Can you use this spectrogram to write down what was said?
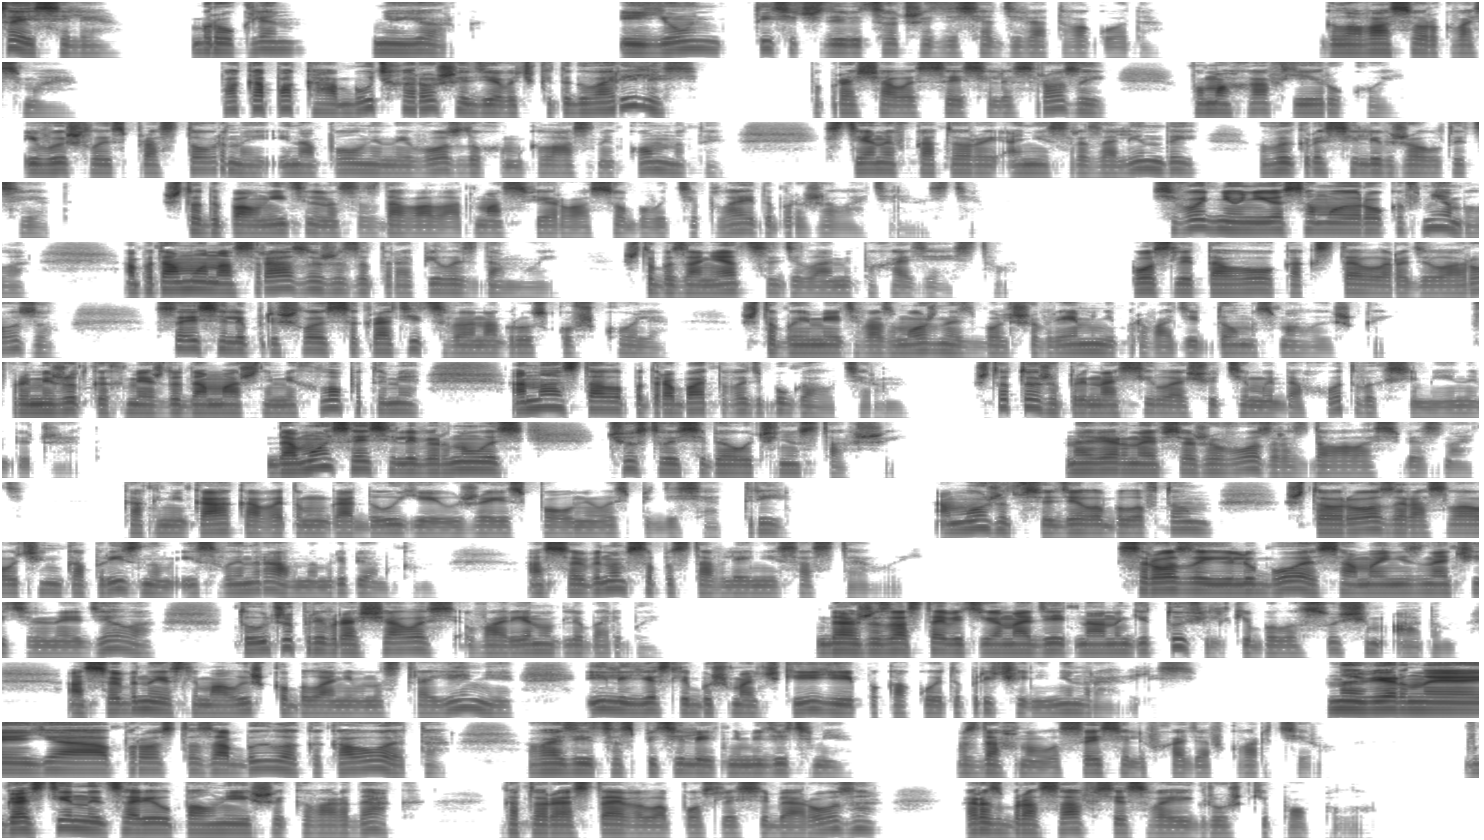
Сесили, Бруклин, Нью-Йорк. Июнь 1969 года. Глава 48. «Пока-пока, будь хорошей девочкой, договорились?» — попрощалась Сесили с Розой, помахав ей рукой, и вышла из просторной и наполненной воздухом классной комнаты, стены в которой они с Розалиндой выкрасили в желтый цвет, что дополнительно создавало атмосферу особого тепла и доброжелательности. Сегодня у нее самой уроков не было, а потому она сразу же заторопилась домой, чтобы заняться делами по хозяйству. После того, как Стелла родила Розу, Сесили пришлось сократить свою нагрузку в школе, чтобы иметь возможность больше времени проводить дома с малышкой. В промежутках между домашними хлопотами она стала подрабатывать бухгалтером, что тоже приносило ощутимый доход в их семейный бюджет. Домой Сесили вернулась, чувствуя себя очень уставшей. Наверное, все же возраст давал о себе знать. Как-никак, а в этом году ей уже исполнилось 53. А может, все дело было в том, что Роза росла очень капризным и своенравным ребенком, особенно в сопоставлении со Стеллой. С Розой и любое самое незначительное дело тут же превращалось в арену для борьбы. Даже заставить ее надеть на ноги туфельки было сущим адом, особенно если малышка была не в настроении или если башмачки ей по какой-то причине не нравились. «Наверное, я просто забыла, каково это — возиться с пятилетними детьми», — вздохнула Сесили, входя в квартиру. В гостиной царил полнейший кавардак, который оставила после себя Роза, разбросав все свои игрушки по полу.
